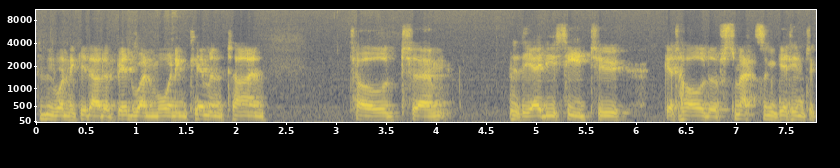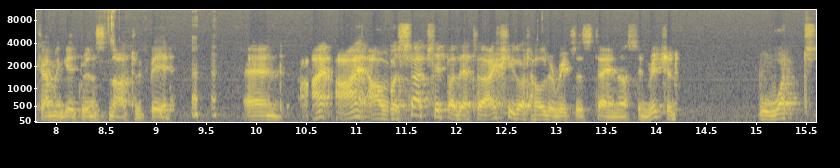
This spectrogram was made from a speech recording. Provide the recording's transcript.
didn't want to get out of bed one morning, Clementine told um, the ADC to get hold of Smuts and get him to come and get Winston out of bed. and I, I, I was so upset by that. I actually got hold of Richard Steyn. I said, Richard, what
